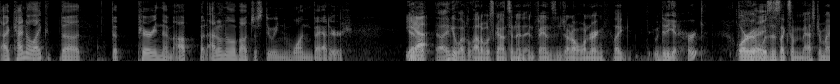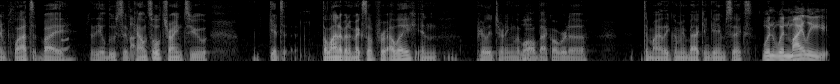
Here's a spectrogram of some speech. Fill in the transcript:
I kind of like the the pairing them up, but I don't know about just doing one batter. Yeah, it le- I think it left a lot of Wisconsin and, and fans in general wondering, like, did he get hurt, or Right. was this like some mastermind plot by the elusive Uh, Counsell trying to get the lineup in a mix-up for LA and purely turning the Well- ball back over to to Miley coming back in Game Six? when when Miley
